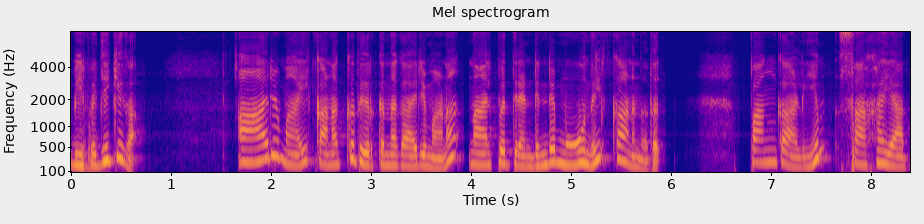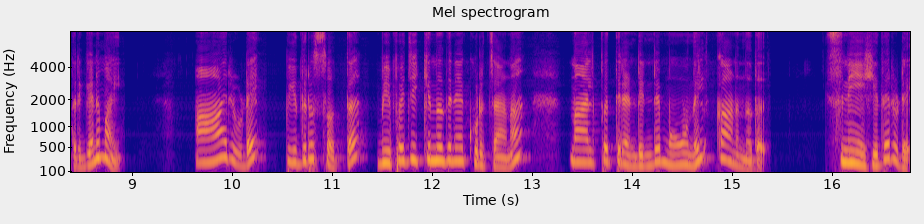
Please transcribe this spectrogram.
വിഭജിക്കുക. ആരുമായി കണക്ക് തീർക്കുന്ന കാര്യമാണ് നാൽപ്പത്തിരണ്ടിന്റെ മൂന്നിൽ കാണുന്നത്. പങ്കാളിയും സഹയാത്രികനുമായി. ആരുടെ പിതൃസ്വത്ത് വിഭജിക്കുന്നതിനെക്കുറിച്ചാണ് നാൽപ്പത്തിരണ്ടിന്റെ മൂന്നിൽ കാണുന്നത്. സ്നേഹിതരുടെ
